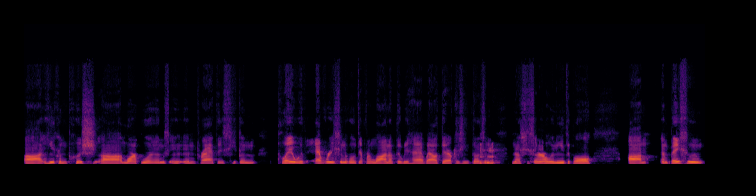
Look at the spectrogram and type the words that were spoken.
Uh, he can push uh, Mark Williams in, in practice. He can play with every single different lineup that we have out there because he doesn't Mhm. necessarily need the ball. Um, and basically,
